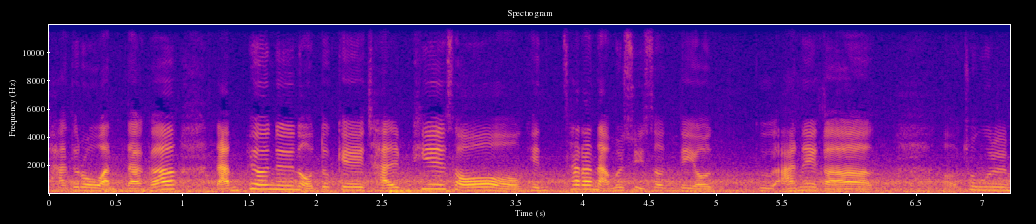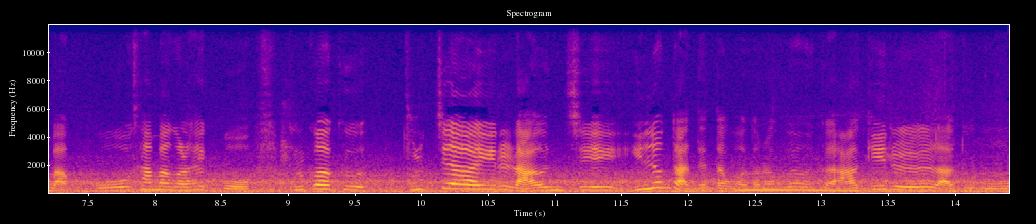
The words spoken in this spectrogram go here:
받으러 왔다가 남편은 어떻게 잘 피해서 괜- 살아남을 수 있었는데 여, 그 아내가 어, 총을 맞고 사망을 했고 불과 그 둘째 아이를 낳은 지 1년도 안 됐다고 하더라고요. 음. 그러니까 아기를 놔두고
